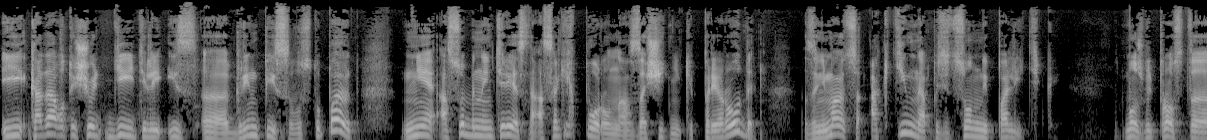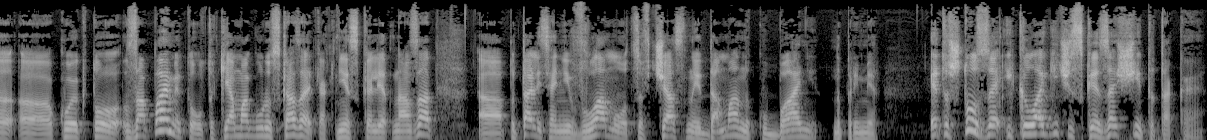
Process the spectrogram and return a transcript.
И когда вот еще деятели из э, Гринписа выступают, мне особенно интересно, а с каких пор у нас защитники природы занимаются активной оппозиционной политикой? может быть, просто э, кое-кто запамятовал, так я могу рассказать, как несколько лет назад э, пытались они вламываться в частные дома на Кубани, например. Это что за экологическая защита такая?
